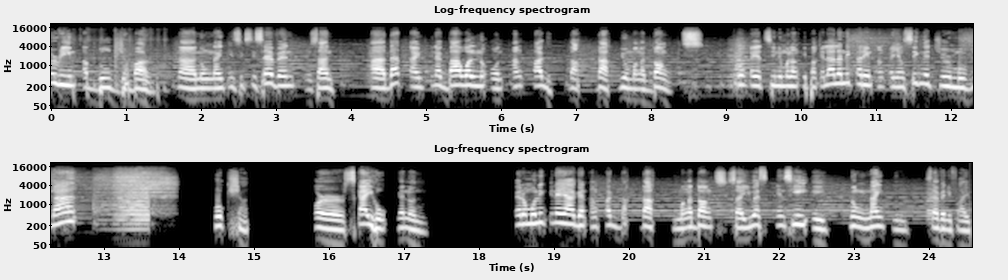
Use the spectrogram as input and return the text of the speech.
Kareem Abdul-Jabbar na noong 1967 kung saan uh, that time pinagbawal noon ang pag-duck-duck yung mga dunks. Kung kaya't sinimulang ipakilala ni Karim ang kanyang signature move na hook shot or sky hook, ganun. Pero muling pinayagan ang pagdakdak ng mga dunks sa US NCAA noong 1975.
